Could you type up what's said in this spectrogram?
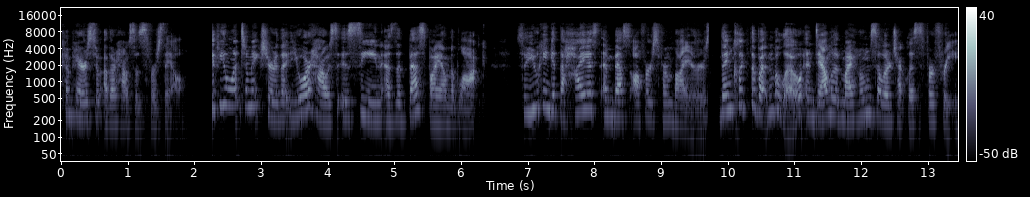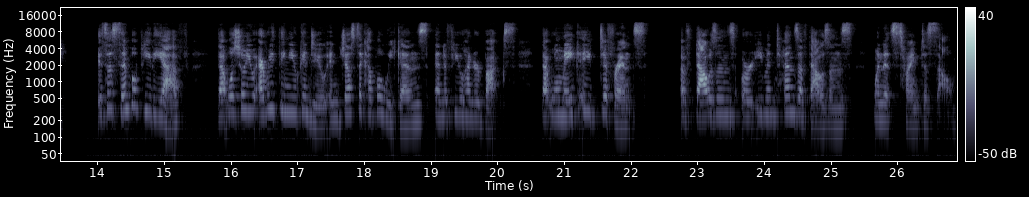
compares to other houses for sale. If you want to make sure that your house is seen as the best buy on the block, so you can get the highest and best offers from buyers, then click the button below and download my home seller checklist for free. It's a simple PDF that will show you everything you can do in just a couple weekends and a few hundred bucks that will make a difference of thousands or even tens of thousands when it's time to sell.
